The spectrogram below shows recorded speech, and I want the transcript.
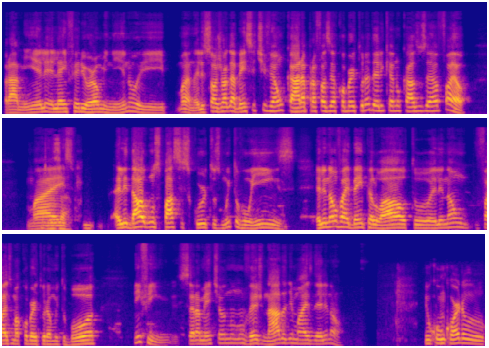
para mim ele, ele é inferior ao menino e, mano, ele só joga bem se tiver um cara para fazer a cobertura dele, que é no caso o Zé Rafael. Mas Exato. ele dá alguns passes curtos muito ruins, ele não vai bem pelo alto, ele não faz uma cobertura muito boa. Enfim, sinceramente eu não, não vejo nada demais nele, não. Eu concordo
